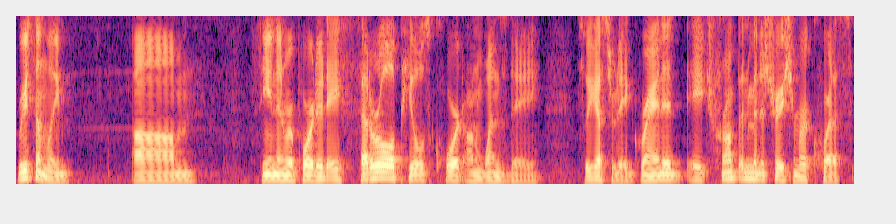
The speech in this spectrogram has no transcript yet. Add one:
recently, um, CNN reported a federal appeals court on Wednesday so yesterday, granted a Trump administration request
